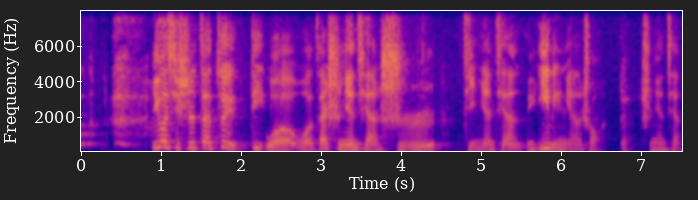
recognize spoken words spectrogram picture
因为其实，在最低，我我在十年前十几年前，一零年的时候。对，十年前，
